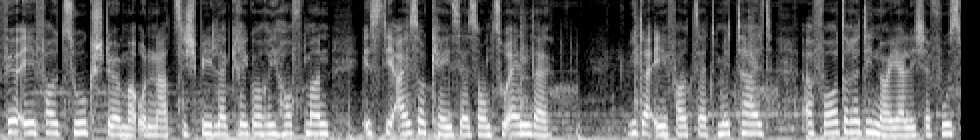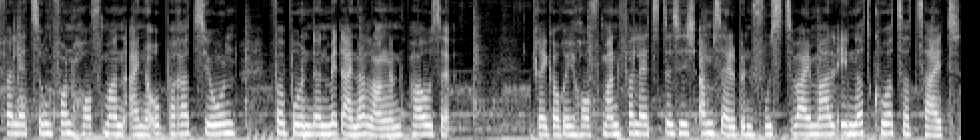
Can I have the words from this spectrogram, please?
Für EV Zugstürmer und Nazispieler Gregory Hoffmann ist die Eishockey-Saison zu Ende. Wie der EVZ mitteilt, erfordere die neuerliche Fußverletzung von Hoffmann eine Operation, verbunden mit einer langen Pause. Gregory Hoffmann verletzte sich am selben Fuß zweimal innerhalb kurzer Zeit.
